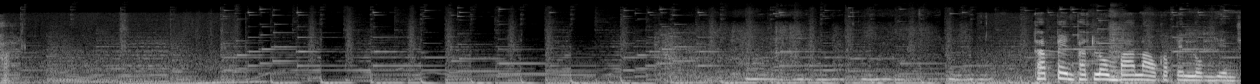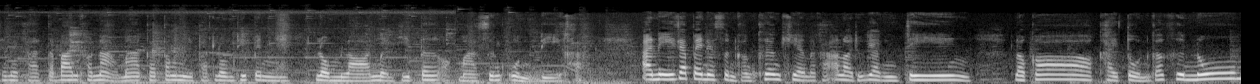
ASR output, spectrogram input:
ค่ะ ถ้าเป็นพัดลมบ้านเราก็เป็นลมเย็นใช่ไหมคะ แต่บ้านเขาหนาวมากก็ต้องมีพัดลมที่เป็นลมร้อนเหมือนฮีเตอร์ออกมาซึ่งอุ่นดีค่ะ อันนี้จะเป็นในส่วนของเครื่องเคียงนะคะ อร่อยทุกอย่างจริง แล้วก็ไข่ตุ๋นก็คือนุ่ม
